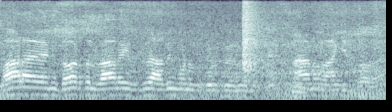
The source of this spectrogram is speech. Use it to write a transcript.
வாழை எங்கள் தோட்டத்தில் வாழை இருக்குது அதுவும் கொண்டு வந்து கொடுக்குறேன் நானும் வாங்கிட்டு போவேன்.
